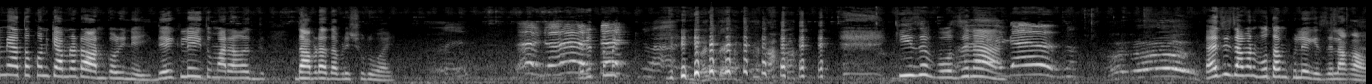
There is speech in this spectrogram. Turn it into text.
আমি এতক্ষণ ক্যামেরাটা অন করি নেই। দেখলেই তোমার দাবড়া দাবড়ি শুরু হয়। কি যে বোঝে না। এই যে আমার বোতাম খুলে গেছে, লাগাও।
